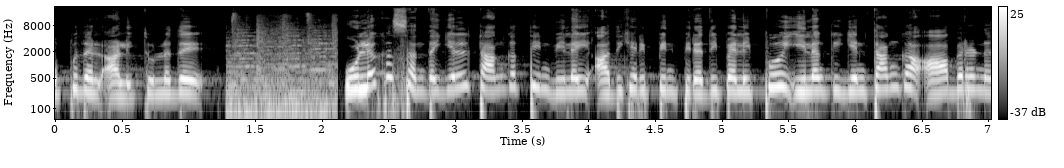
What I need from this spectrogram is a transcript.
ஒப்புதல் அளித்துள்ளது. உலக சந்தையில் தங்கத்தின் விலை அதிகரிப்பின் பிரதிபலிப்பு இலங்கையின் தங்க ஆபரண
